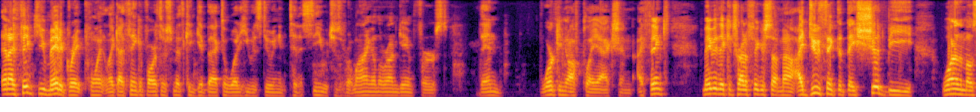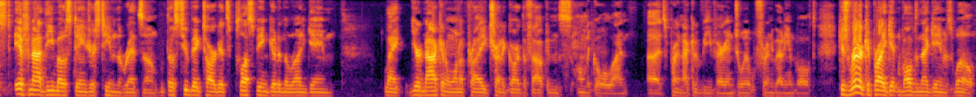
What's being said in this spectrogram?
And I think you made a great point. Like, I think if Arthur Smith can get back to what he was doing in Tennessee, which is relying on the run game first, then working off play action, I think maybe they could try to figure something out. I do think that they should be one of the most, if not the most dangerous team in the red zone with those two big targets, plus being good in the run game. Like you're not going to want to probably try to guard the Falcons on the goal line. Uh, it's probably not going to be very enjoyable for anybody involved because Ridder could probably get involved in that game as well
